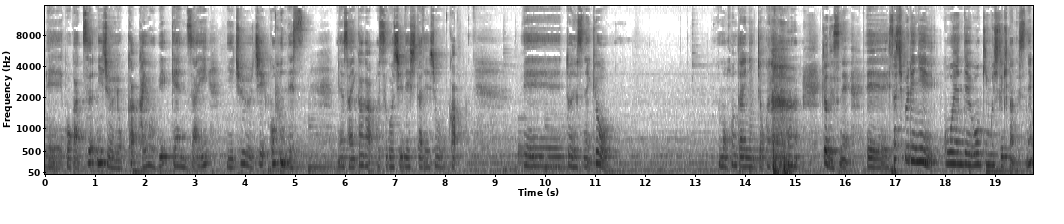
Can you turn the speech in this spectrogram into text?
えー、5月24日火曜日現在20時5分です。皆さんいかがお過ごしでしたでしょうか？えー、っとですね今日もう本題に行っちゃおうかな。今日ですね、えー、久しぶりに公園でウォーキングしてきたんですね。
